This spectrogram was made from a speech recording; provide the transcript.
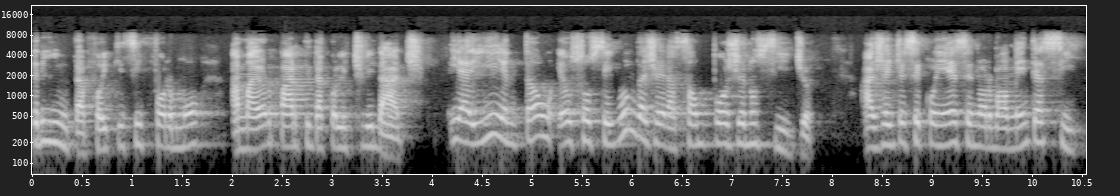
30 foi que se formou a maior parte da coletividade. E aí, então, eu sou segunda geração pós-genocídio a gente se conhece normalmente assim,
